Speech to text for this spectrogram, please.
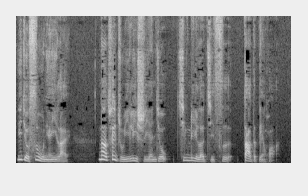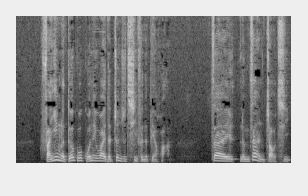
一九四五年以来，纳粹主义历史研究经历了几次大的变化，反映了德国国内外的政治气氛的变化。在冷战早期，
